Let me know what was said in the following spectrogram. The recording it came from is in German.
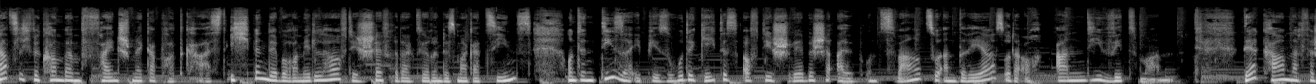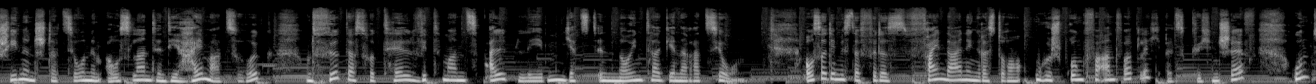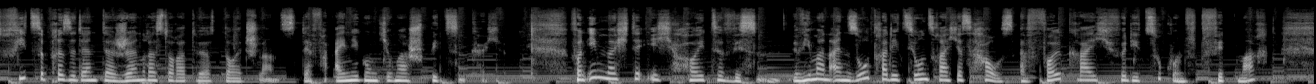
Herzlich willkommen beim Feinschmecker Podcast. Ich bin Deborah Middelhoff, die Chefredakteurin des Magazins und in dieser Episode geht es auf die Schwäbische Alb und zwar zu Andreas oder auch Andy Wittmann. Der kam nach verschiedenen Stationen im Ausland in die Heimat zurück und führt das Hotel Wittmanns Albleben jetzt in neunter Generation. Außerdem ist er für das Fine Dining Restaurant Ursprung verantwortlich als Küchenchef und Vizepräsident der Jeune Restaurateurs Deutschlands, der Vereinigung junger Spitzenköche. Von ihm möchte ich heute wissen, wie man ein so traditionsreiches Haus erfolgreich für die Zukunft fit macht,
